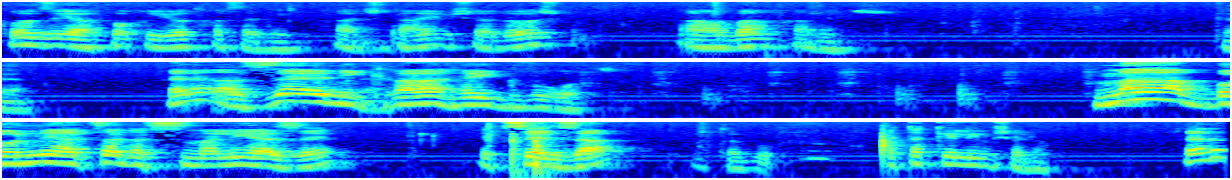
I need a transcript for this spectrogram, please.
כל זה יהפוך להיות חסדים. 1, 2, 3, 4, 5. כן. בסדר? אז זה נקרא ה' גבורות. מה בונה הצד השמאלי הזה אצל זה? את הגוף. את הכלים שלו. בסדר?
